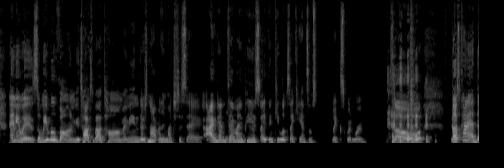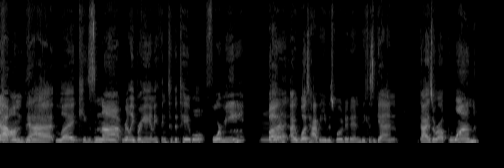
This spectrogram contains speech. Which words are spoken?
Anyways, so we move on. We talked about Tom. I mean, there's not really much to say. I didn't say my piece. I think he looks like handsome, like Squidward. So that's kind of that on that. Like, Mm. he's not really bringing anything to the table for me. Mm, But I was happy he was voted in because, again, guys are up one.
